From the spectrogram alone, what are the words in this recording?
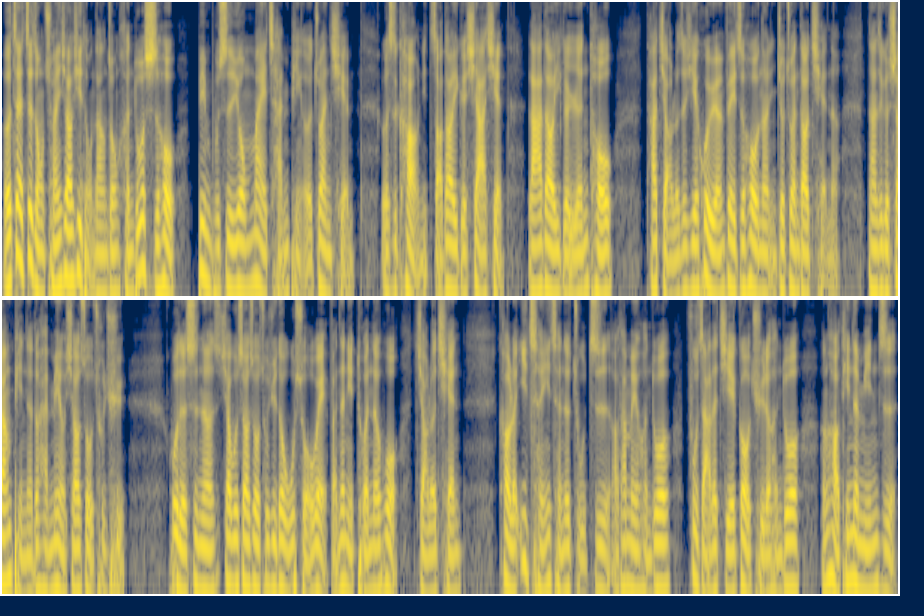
而在这种传销系统当中，很多时候并不是用卖产品而赚钱，而是靠你找到一个下线，拉到一个人头，他缴了这些会员费之后呢，你就赚到钱了。那这个商品呢都还没有销售出去，或者是呢销不销售出去都无所谓，反正你囤了货，缴了钱，靠了一层一层的组织啊，他们有很多复杂的结构，取了很多很好听的名字。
